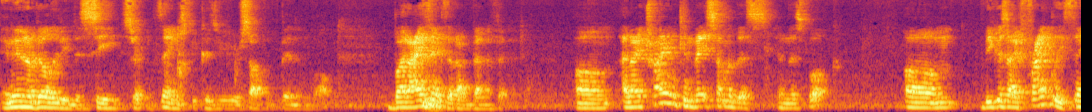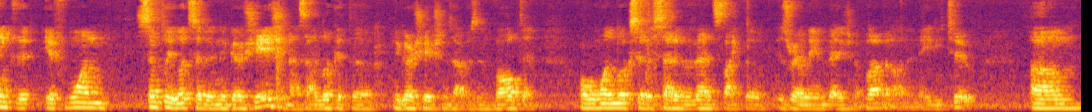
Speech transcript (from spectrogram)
an inability to see certain things because you yourself have been involved. but I think that I've benefited. Um, and I try and convey some of this in this book. Um, because I frankly think that if one simply looks at a negotiation, as I look at the negotiations I was involved in, or one looks at a set of events like the Israeli invasion of Lebanon in 82, um,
